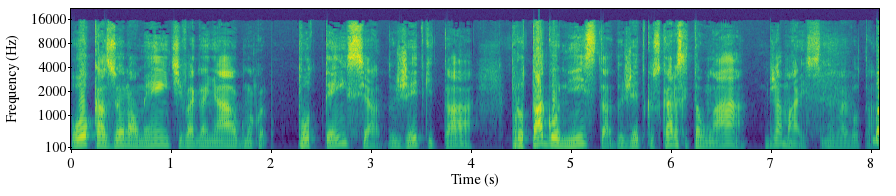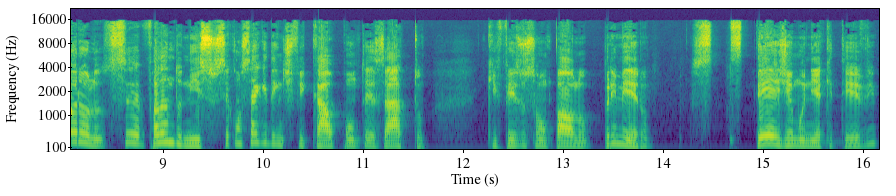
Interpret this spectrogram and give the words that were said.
Ocasionalmente vai ganhar alguma coisa. Potência do jeito que tá, protagonista do jeito que os caras que estão lá, jamais. Não vai voltar. Barolo, você- falando nisso, você consegue identificar o ponto exato que fez o São Paulo, primeiro, ter a hegemonia que teve,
